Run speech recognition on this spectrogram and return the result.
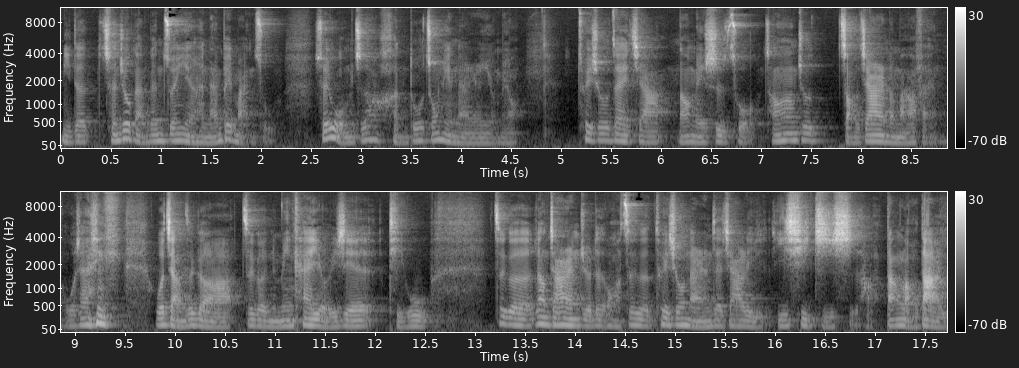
你的成就感跟尊严很难被满足。所以我们知道很多中年男人有没有退休在家，然后没事做，常常就找家人的麻烦。我相信 我讲这个啊，这个你们应该有一些体悟。这个让家人觉得哇，这个退休男人在家里一气指使哈，当老大爷，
